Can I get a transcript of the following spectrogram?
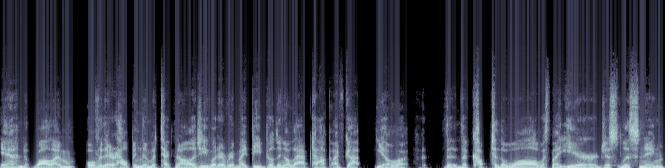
And while I'm over there helping them with technology, whatever it might be, building a laptop, I've got, you know, uh, the, the cup to the wall with my ear, just listening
